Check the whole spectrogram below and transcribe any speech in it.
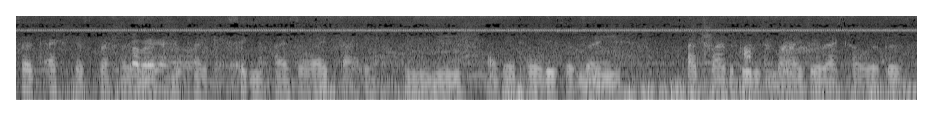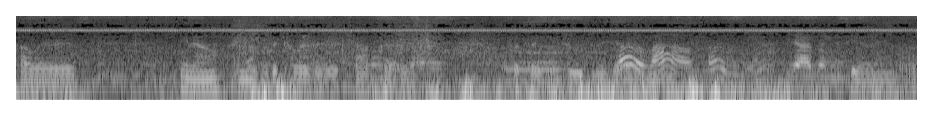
So it's extra special. Oh, right, yeah, it's yeah. like signifies the light body. Mm-hmm. Like I told you, so it's like that's why the Buddhist flags are that color, those colors. You know, and those are the colors of your chakras. So it's like a huge big Oh, wow. Oh, Yeah, then see a rainbow.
